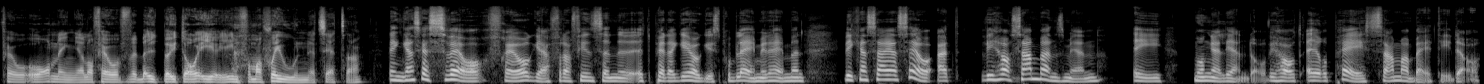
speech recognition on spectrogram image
få ordning eller få utbyte av information etc? Det är en ganska svår fråga för det finns en, ett pedagogiskt problem i det. Men vi kan säga så att vi har sambandsmän i många länder. Vi har ett europeiskt samarbete idag.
